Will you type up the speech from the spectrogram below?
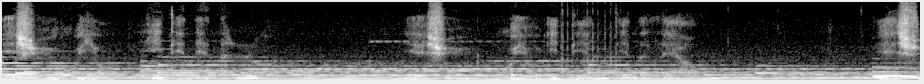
也许会有一点点的热，也许会有一点点的凉，也许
